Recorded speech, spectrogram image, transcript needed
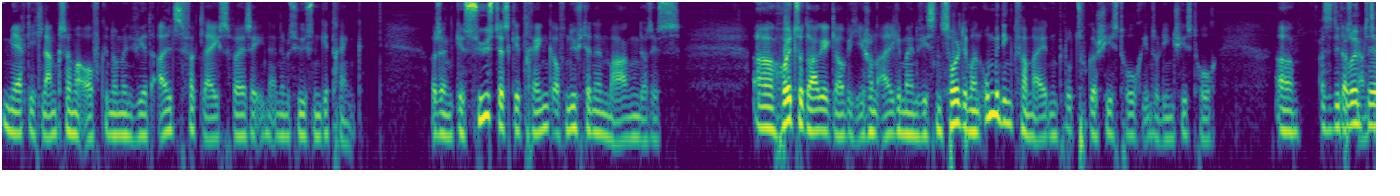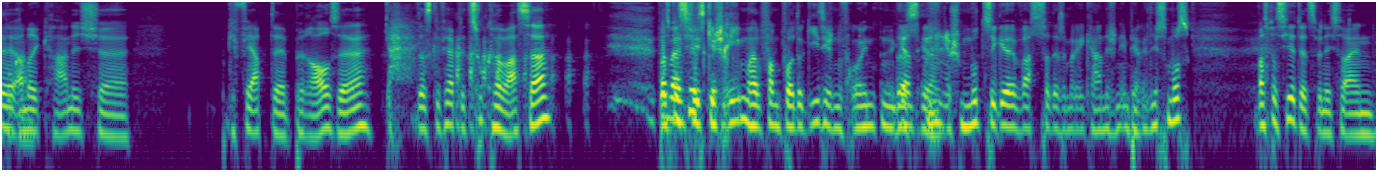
merklich langsamer aufgenommen wird als vergleichsweise in einem süßen Getränk. Also ein gesüßtes Getränk auf nüchternen Magen, das ist äh, heutzutage, glaube ich, eh schon allgemein wissen, sollte man unbedingt vermeiden. Blutzucker schießt hoch, Insulin schießt hoch. Äh, also die berühmte amerikanische gefärbte Brause, das gefärbte Zuckerwasser. Was man es geschrieben hat von portugiesischen Freunden, das genau. schmutzige Wasser des amerikanischen Imperialismus. Was passiert jetzt, wenn ich so ein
